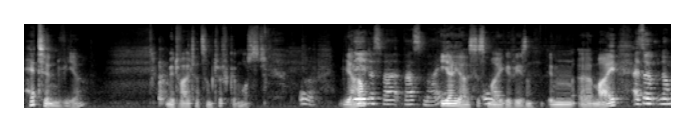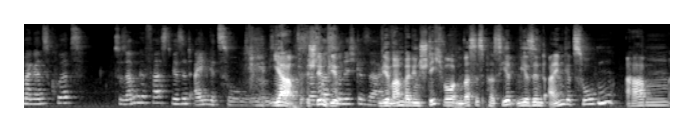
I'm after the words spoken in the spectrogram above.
hätten wir mit Walter zum TÜV gemusst. Oh. Wir nee, haben, das war es Mai. ja, ja, es ist Oh. Mai gewesen. Im äh, Mai, Also nochmal ganz kurz zusammengefasst, wir sind eingezogen. Ja, Haus. Stimmt. wir, wir waren bei den Stichworten, was ist passiert? Wir sind eingezogen, haben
